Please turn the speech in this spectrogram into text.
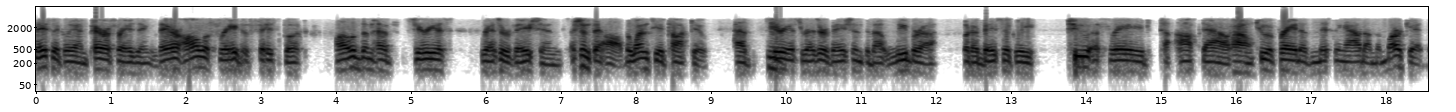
basically, I'm paraphrasing, they're all afraid of Facebook. All of them have serious reservations. I shouldn't say all. The ones he had talked to have hmm. serious mm. reservations about Libra, but are basically too afraid to opt out wow. and too afraid of missing out on the market.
